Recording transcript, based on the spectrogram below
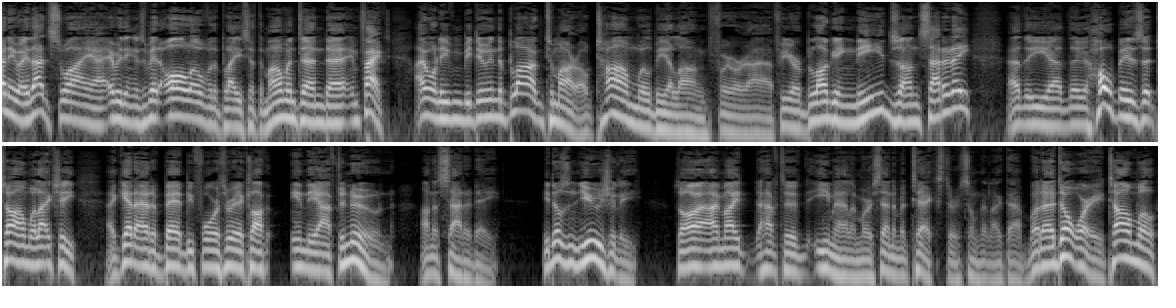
anyway, that's why uh, everything is a bit all over the place at the moment, and uh, in fact, I won't even be doing the blog tomorrow. Tom will be along for uh, for your blogging needs on Saturday. Uh, the uh, the hope is that Tom will actually uh, get out of bed before three o'clock in the afternoon on a Saturday. He doesn't usually, so I, I, might have to email him or send him a text or something like that. But uh, don't worry, Tom will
